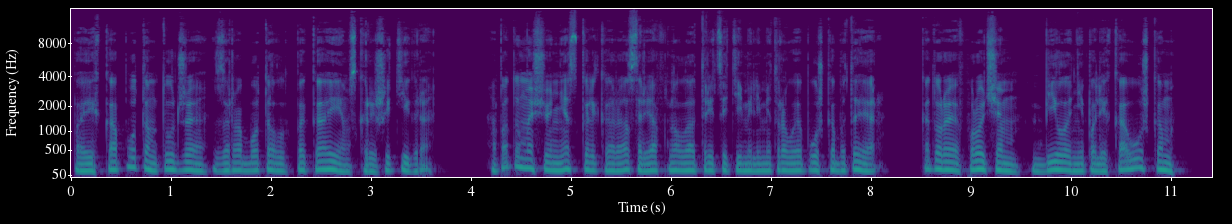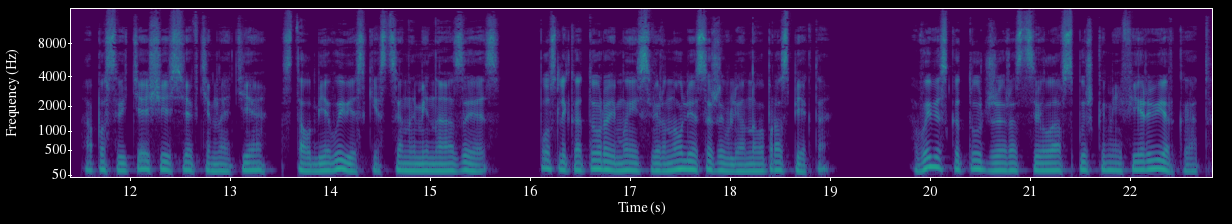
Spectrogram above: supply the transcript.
По их капотам тут же заработал ПКМ с крыши «Тигра», а потом еще несколько раз рявкнула 30-миллиметровая пушка БТР, которая, впрочем, била не по легковушкам, а по светящейся в темноте столбе вывески с ценами на АЗС, после которой мы свернули с оживленного проспекта. Вывеска тут же расцвела вспышками фейерверка от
